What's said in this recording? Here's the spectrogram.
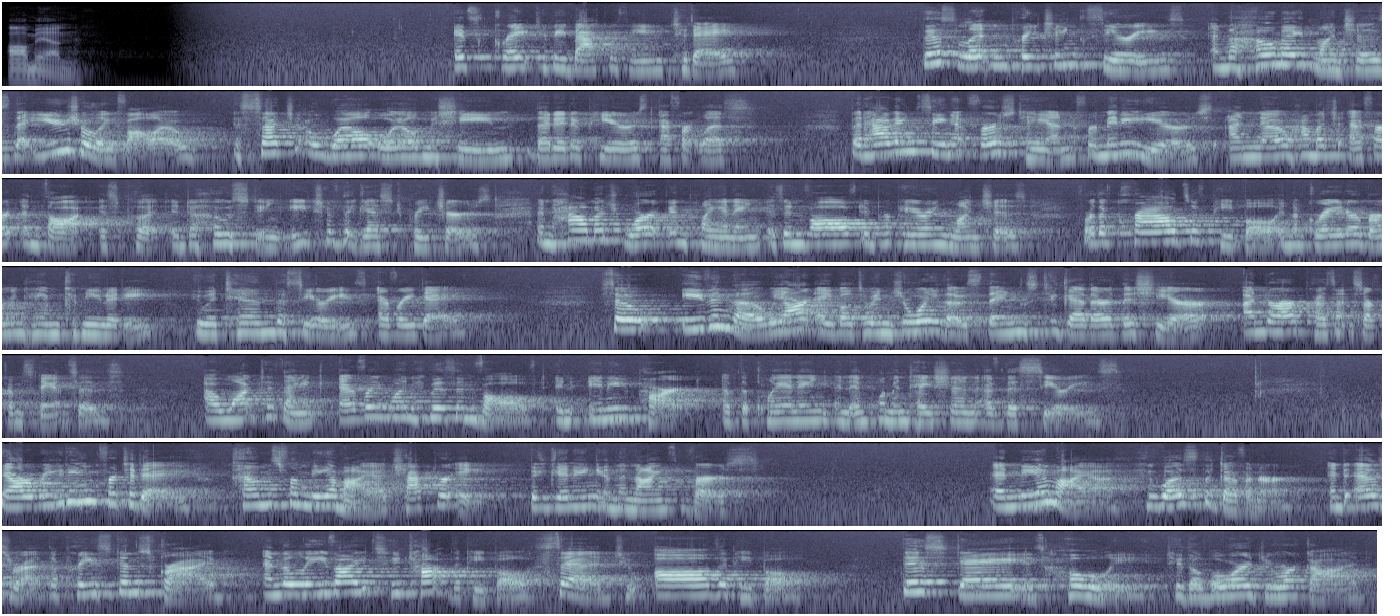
Amen. It's great to be back with you today this Lenten preaching series and the homemade lunches that usually follow is such a well oiled machine that it appears effortless. But having seen it firsthand for many years, I know how much effort and thought is put into hosting each of the guest preachers and how much work and planning is involved in preparing lunches for the crowds of people in the greater Birmingham community who attend the series every day. So, even though we aren't able to enjoy those things together this year under our present circumstances, I want to thank everyone who is involved in any part of the planning and implementation of this series. Now, our reading for today comes from Nehemiah chapter 8, beginning in the ninth verse. And Nehemiah, who was the governor, and Ezra, the priest and scribe, and the Levites who taught the people said to all the people, This day is holy to the Lord your God.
